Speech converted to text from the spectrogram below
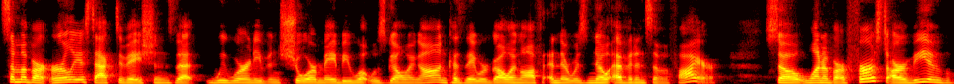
Some of our earliest activations that we weren't even sure maybe what was going on because they were going off and there was no evidence of a fire. So one of our first RV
